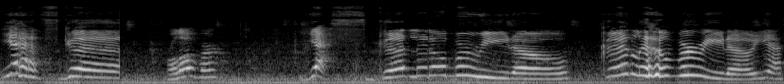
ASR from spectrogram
Yes! Good. Roll over. Yes! Good little burrito. Good little burrito. Yes.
